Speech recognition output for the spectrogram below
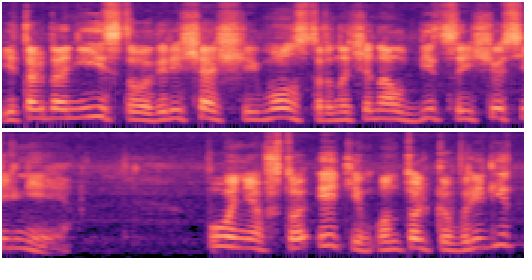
и тогда неистово верещащий монстр начинал биться еще сильнее. Поняв, что этим он только вредит,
